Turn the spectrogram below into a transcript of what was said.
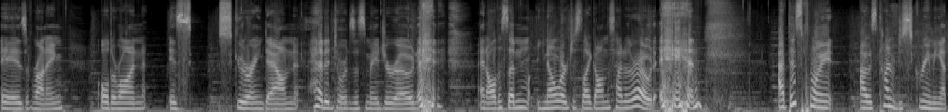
is running older one is scootering down headed towards this major road and all of a sudden you know we're just like on the side of the road. And at this point I was kind of just screaming at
